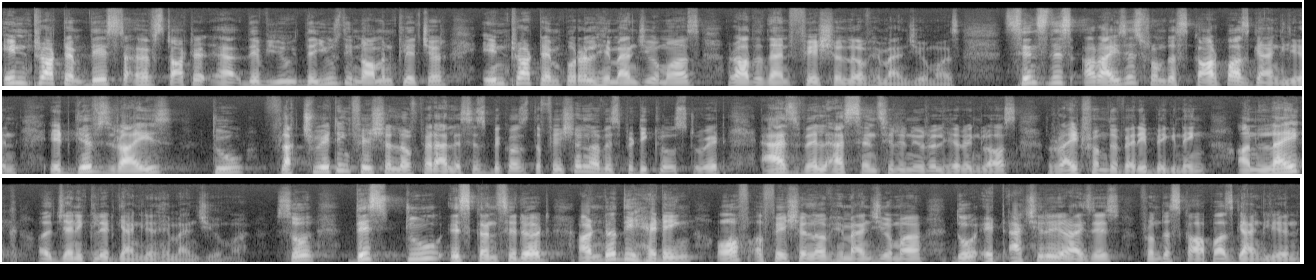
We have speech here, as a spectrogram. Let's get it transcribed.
intratem. They st have started, uh, they use the nomenclature intratemporal hemangiomas rather than facial nerve hemangiomas. Since this arises from the Scarpa's ganglion, it gives rise to fluctuating facial nerve paralysis because the facial nerve is pretty close to it, as well as sensory neural hearing loss right from the very beginning, unlike a geniculate ganglion hemangioma. So this too is considered under the heading of a facial nerve hemangioma, though it actually arises from the Scarpa's ganglion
